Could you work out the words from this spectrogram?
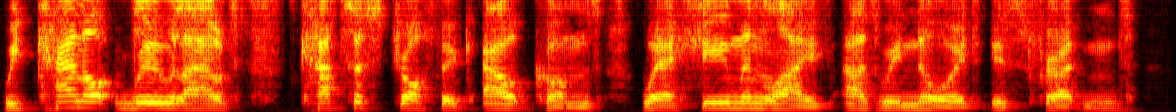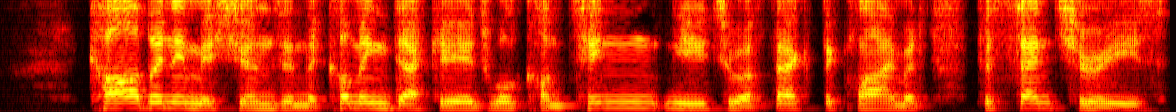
we cannot rule out catastrophic outcomes where human life as we know it is threatened. Carbon emissions in the coming decades will continue to affect the climate for centuries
